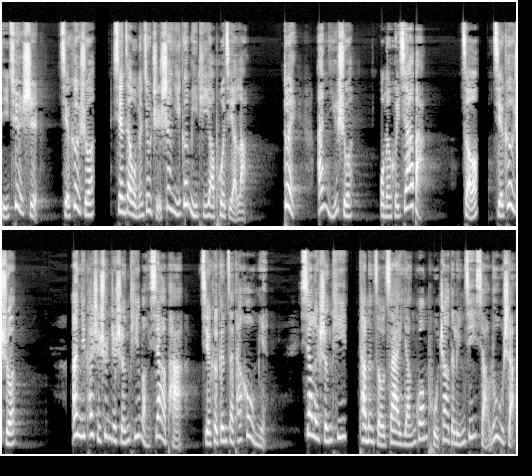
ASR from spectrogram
的确是，杰克说：“现在我们就只剩一个谜题要破解了。”对，安妮说：“我们回家吧。”走，杰克说。安妮开始顺着绳梯往下爬，杰克跟在她后面。下了绳梯，他们走在阳光普照的林间小路上。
